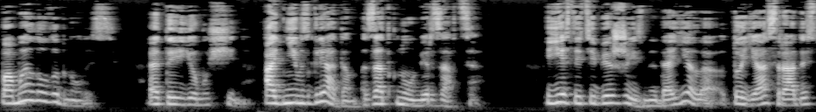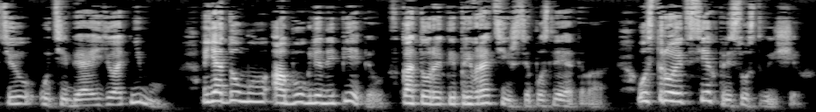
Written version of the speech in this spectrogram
Памела улыбнулась. Это ее мужчина. Одним взглядом заткнул мерзавца. Если тебе жизнь надоела, то я с радостью у тебя ее отниму. Я думаю, обугленный пепел, в который ты превратишься после этого, устроит всех присутствующих.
